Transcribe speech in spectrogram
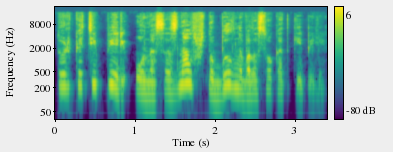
Только теперь он осознал, что был на волосок от гибели.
